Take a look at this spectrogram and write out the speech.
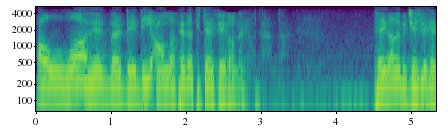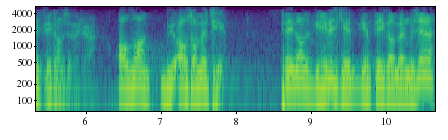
Allahu Ekber dediği anda peygamber titrer peygamber. Peygamber bir cezbe gelir peygamber böyle. Allah'ın büyük azameti. Peygamber bir heves gelir peygamberimize.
